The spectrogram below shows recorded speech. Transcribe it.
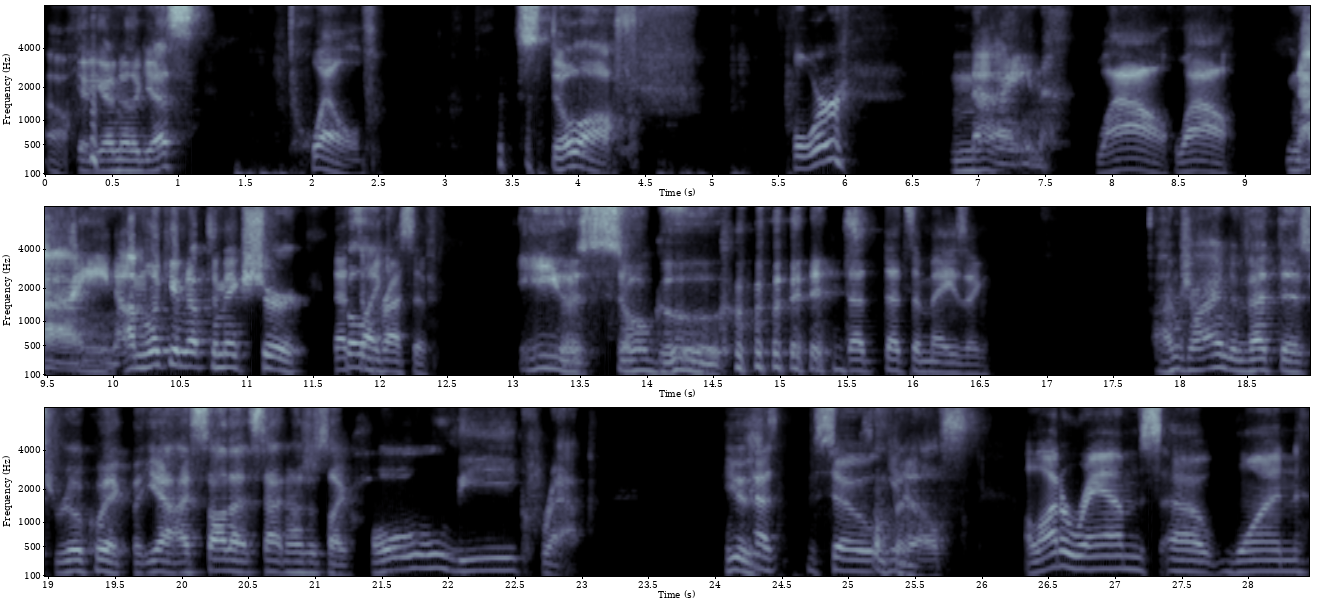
Oh, you got another guess? 12. Still off. Four? Nine. Wow. Wow. Nine. I'm looking up to make sure. That's like, impressive. He is so good. that that's amazing. I'm trying to vet this real quick, but yeah, I saw that stat and I was just like, holy crap. He yeah, so something you know, else. A lot of Rams uh, won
